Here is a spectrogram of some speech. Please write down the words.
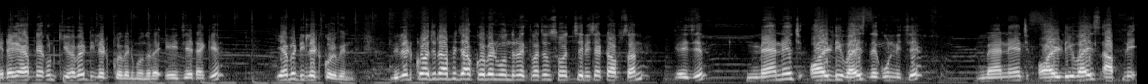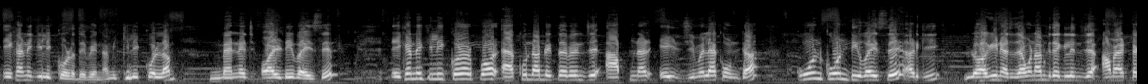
এটাকে আপনি এখন কীভাবে ডিলিট করবেন বন্ধুরা? এই যে এটাকে কীভাবে ডিলিট করবেন? ডিলিট করার জন্য আপনি যা করবেন বন্ধুরা, দেখতে পাচ্ছেন হচ্ছে নিচে একটা অপশান এই যে ম্যানেজ অল ডিভাইস দেখুন নিচে। ম্যানেজ অল ডিভাইস আপনি এখানে ক্লিক করে দেবেন। আমি ক্লিক করলাম ম্যানেজ অল ডিভাইসে এখানে ক্লিক করার পর এখন আপনি দেখতে পাবেন যে আপনার এই জিমেল অ্যাকাউন্টটা কোন কোন ডিভাইসে আর কি লগ ইন আছে? যেমন আপনি দেখলেন যে আমার একটা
